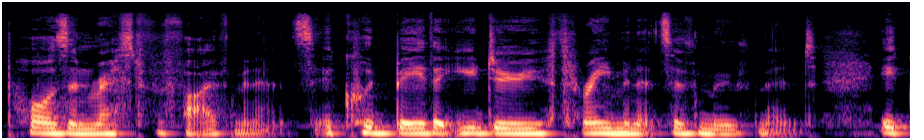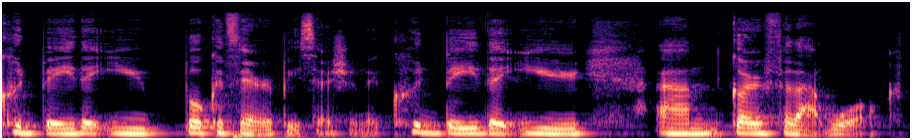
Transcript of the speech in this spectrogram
pause and rest for five minutes. It could be that you do three minutes of movement. It could be that you book a therapy session. It could be that you um, go for that walk.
